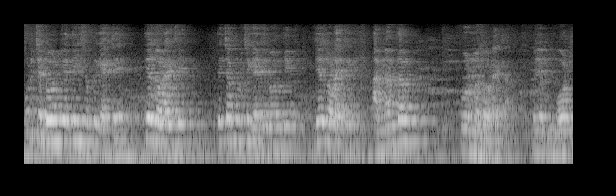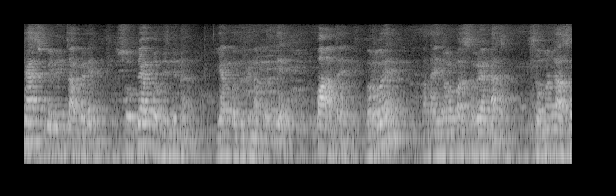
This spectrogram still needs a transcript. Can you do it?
पुढचे दोन ते तीन शब्द घ्यायचे ते जोडायचे त्याच्या पुढचे घ्यायचे दोन तीन ते जोडायचे आणि नंतर पूर्ण जोडायचा. म्हणजे मोठ्या स्पेलिंगचं आपल्याला सोप्या पद्धतीनं या पद्धतीनं आपलं ते पाहता येते बरोबर आहे? आता हे जवळपास सगळ्यांनाच समजलं असं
